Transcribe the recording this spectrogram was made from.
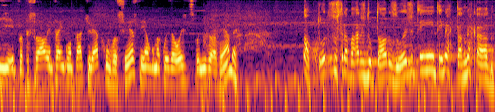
E para o pessoal entrar em contato direto com vocês, tem alguma coisa hoje disponível à venda? Não, todos os trabalhos do Taurus hoje tem, tem, tá no mercado.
